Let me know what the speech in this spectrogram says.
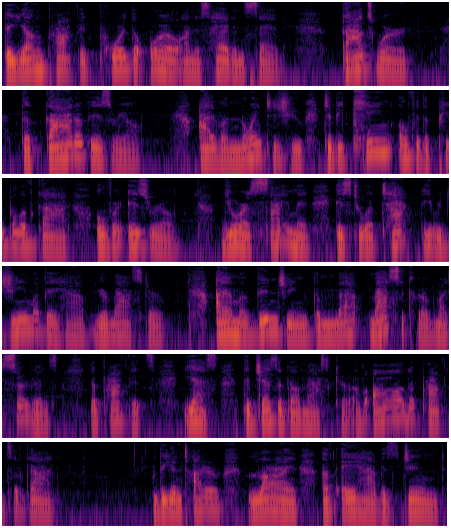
The young prophet poured the oil on his head and said, God's word, the God of Israel, I've anointed you to be king over the people of God, over Israel. Your assignment is to attack the regime of Ahab, your master. I am avenging the ma- massacre of my servants, the prophets. Yes, the Jezebel massacre of all the prophets of God. The entire line of Ahab is doomed.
